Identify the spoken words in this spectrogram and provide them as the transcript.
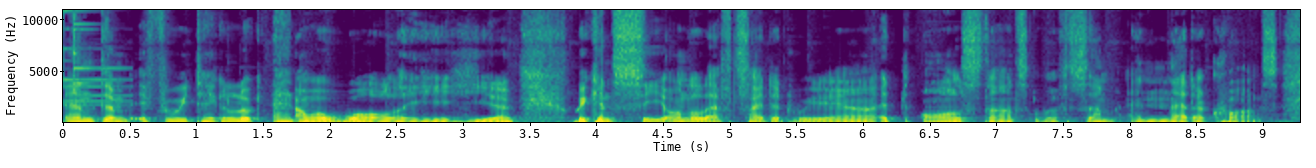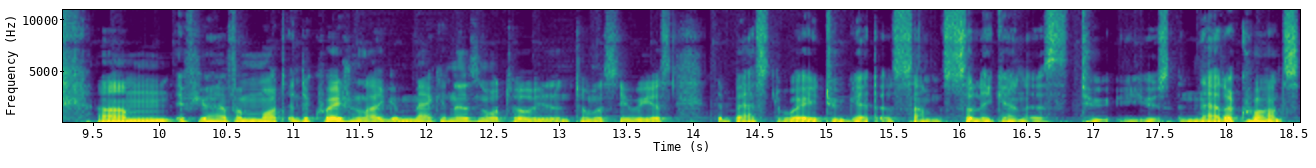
And um, if we take a look at our wall here, we can see on the left side that we uh, it all starts with some nether quartz. Um, if you have a mod integration like a Mekanism or Turbo Series, the best way to get uh, some silicon is to use nether quartz.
